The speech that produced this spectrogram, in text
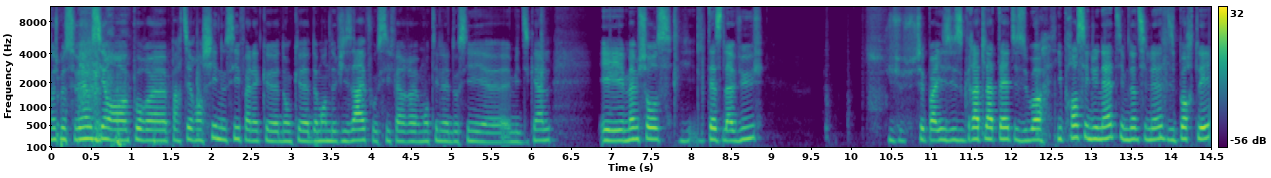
Moi, je me souviens aussi, en- pour euh, partir en Chine aussi, il fallait que, donc, euh, demande de visa, il faut aussi faire euh, monter le dossier euh, médical. Et même chose, il teste la vue. Je, je sais pas, il, il se gratte la tête, il dit, bah, il prend ses lunettes, il me donne ses lunettes, il dit, porte-les.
